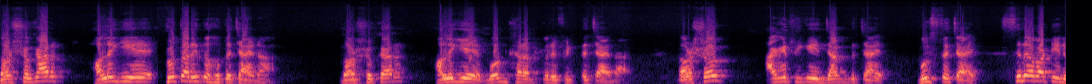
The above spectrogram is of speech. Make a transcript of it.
দর্শক আর হলে গিয়ে প্রতারিত হতে চায় না। দর্শক আর হলে গিয়ে মন খারাপ করে ফিরতে চায় না। দর্শক আগে থেকেই জানতে চায়, বুঝতে চায় সিনেমাটির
